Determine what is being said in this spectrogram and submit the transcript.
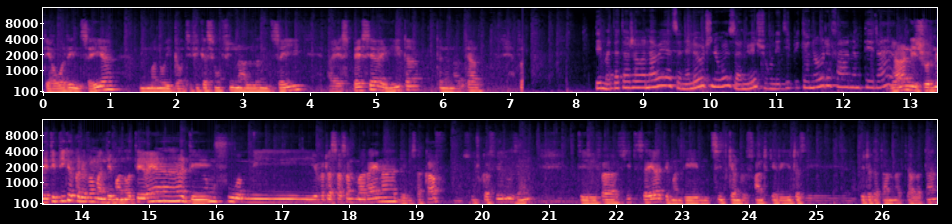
dia aorian'izay no manao identification finale an'izay espèce hita tany anaty ala fa Dia mba tantarao anah hoe aza ny anay ohatry ny ahoana izany hoe journée typique anao rehefa any amin'ny terrain a? Ny journée typique-ko rehefa mandeha manao terrain aho dia mifoha amin'ny efatra sy sasany maraina aho dia misakafo, misotro kafe aloha izany, dia rehefa vita izay aho dia mandeha mitsidika an'ireo fandrika rehetra izay izay napetraka tany anaty ala tany.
